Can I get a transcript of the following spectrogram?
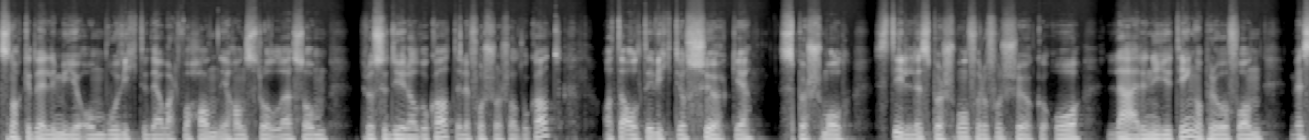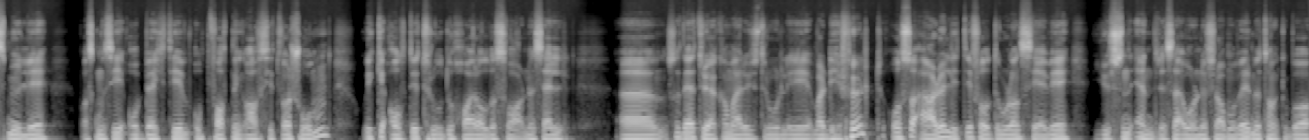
snakket veldig mye om hvor viktig det har vært for han i hans rolle som prosedyreadvokat eller forsvarsadvokat, at det alltid er viktig å søke spørsmål. Stille spørsmål for å forsøke å lære nye ting og prøve å få en mest mulig hva skal man si, objektiv oppfatning av situasjonen, og ikke alltid tro du har alle svarene selv. Uh, så det tror jeg kan være utrolig verdifullt. Og så er det litt i forhold til hvordan ser vi jussen endre seg årene framover med tanke på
